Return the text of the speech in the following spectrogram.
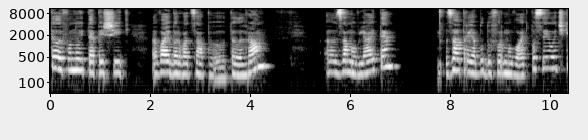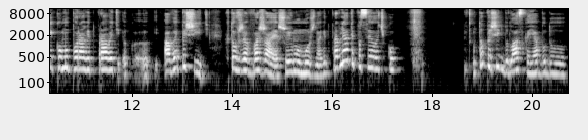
телефонуйте, пишіть Viber, WhatsApp, Telegram. Замовляйте. Завтра я буду формувати посилочки, кому пора відправити. А ви пишіть, хто вже вважає, що йому можна відправляти посилочку, то пишіть, будь ласка, я буду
